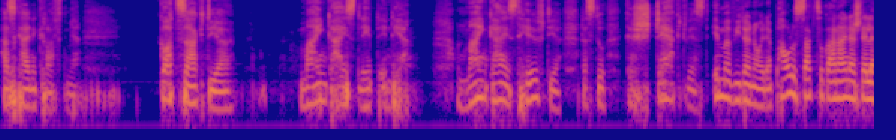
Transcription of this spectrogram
hast keine Kraft mehr. Gott sagt dir, mein Geist lebt in dir. Und mein Geist hilft dir, dass du gestärkt wirst, immer wieder neu. Der Paulus sagt sogar an einer Stelle,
